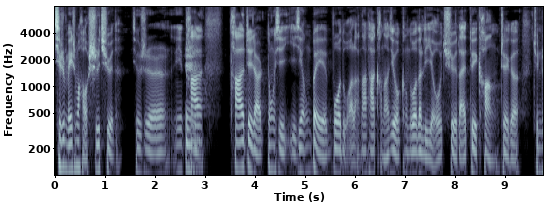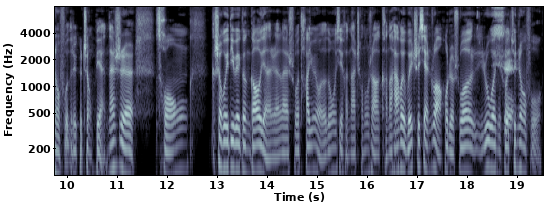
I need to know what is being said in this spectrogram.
其实没什么好失去的，就是因为他他这点东西已经被剥夺了，那他可能就有更多的理由去来对抗这个军政府的这个政变。但是从社会地位更高一点的人来说，他拥有的东西很大程度上可能还会维持现状，或者说，如果你说军政府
